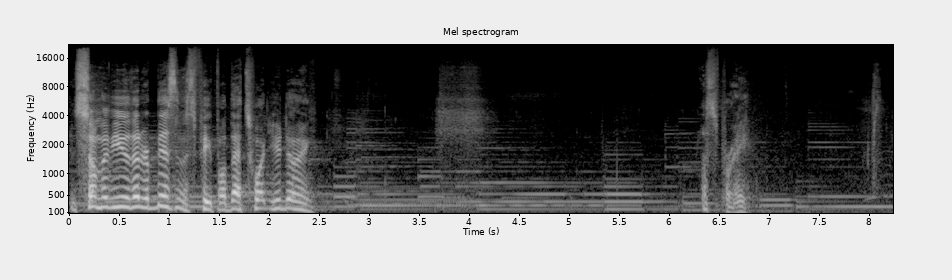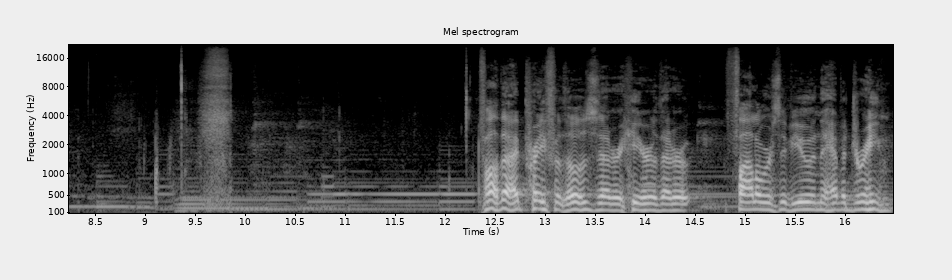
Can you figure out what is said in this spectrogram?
And some of you that are business people, that's what you're doing. Let's pray. Father, I pray for those that are here that are followers of you and they have a dream.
